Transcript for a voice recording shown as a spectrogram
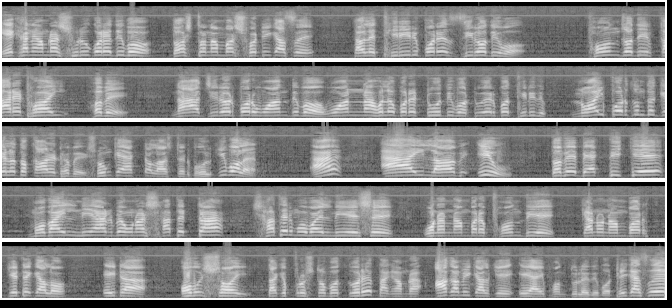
এখানে আমরা শুরু করে দিব, দশটা নাম্বার সঠিক আছে, তাহলে থ্রির পরে জিরো দিব। ফোন যদি কারেক্ট হয়, হবে। না জিরোর পর ওয়ান দিব ওয়ান না হলে পরে টু দিব টু এর পর থ্রি দিব। নয় পর্যন্ত গেলে তো কারেক্ট হবে, সংখ্যা একটা লাস্টের ভুল, কি বলেন? হ্যাঁ? I love you. তবে ব্যক্তিকে মোবাইল নিয়ে আসবে ওনার সাথেরটা, সাথের মোবাইল নিয়ে এসে ওনার নাম্বারে ফোন দিয়ে কেন নাম্বার কেটে গেল, এইটা অবশ্যই তাকে প্রশ্নবোধ করে তাকে আমরা আগামীকালকে এই আইফোন তুলে দেব। ঠিক আছে?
